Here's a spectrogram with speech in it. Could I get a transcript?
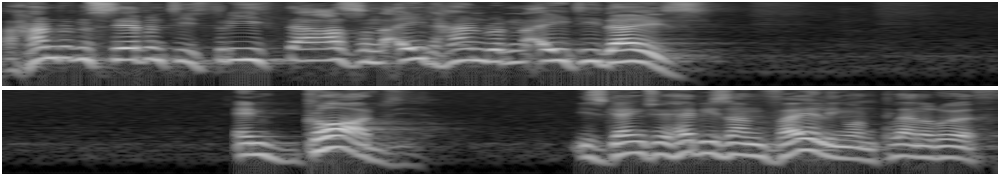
173,880 days. And God is going to have his unveiling on planet Earth.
